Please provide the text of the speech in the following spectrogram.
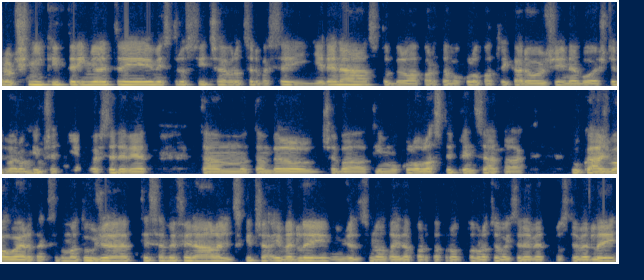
ročníky, který měli ty mistrovství třeba v roce 2011, to byla parta okolo Patrika Doži, nebo ještě dva roky mm. předtím, 2009, tam, tam byl třeba tým okolo Vlasty Prince a tak, Lukáš Bauer, tak si pamatuju, že ty semifinále vždycky třeba i vedli, vím, že jsme tady ta parta v tom roce 2009 prostě vedli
